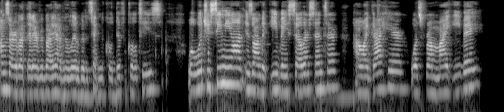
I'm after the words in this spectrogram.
I'm sorry about that, everybody, having a little bit of technical difficulties. Well, what you see me on is on the eBay Seller Center. How I got here was from my eBay.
